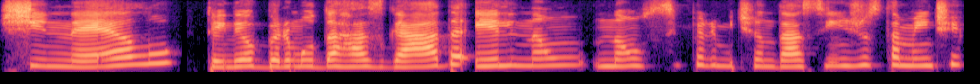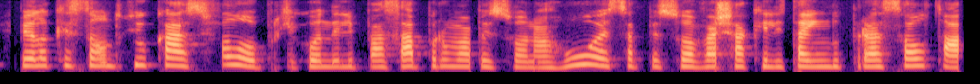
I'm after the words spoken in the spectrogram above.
chinelo, entendeu? Bermuda rasgada, ele não, não se permite andar assim justamente pela questão do que o Cássio falou, porque quando ele passar por uma pessoa na rua, essa pessoa vai achar que ele tá indo para assaltar.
